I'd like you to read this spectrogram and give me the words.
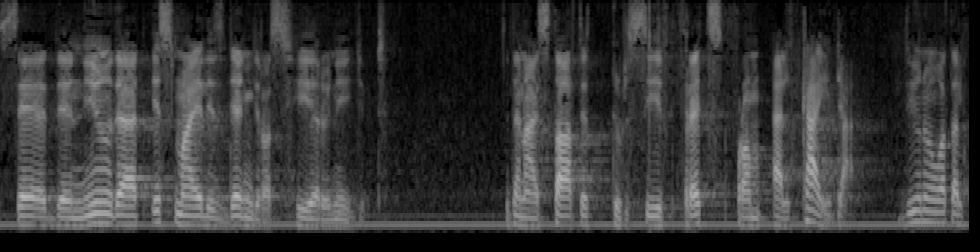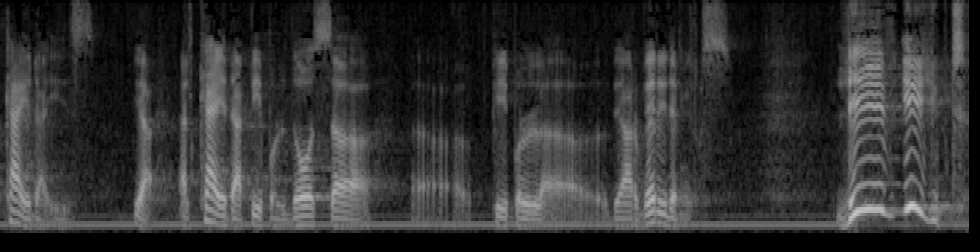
said they knew that Ismail is dangerous here in Egypt. Then I started to receive threats from Al Qaeda do you know what Al Qaeda is? Yeah, Al Qaeda people, those uh, uh, people, uh, they are very dangerous. Leave Egypt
